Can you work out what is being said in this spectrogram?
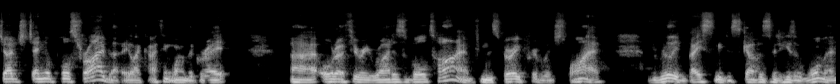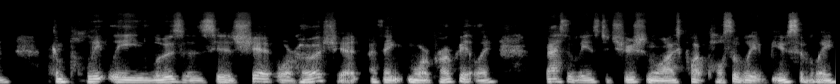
Judge Daniel Paul Schreber, like I think one of the great uh, auto theory writers of all time from this very privileged life. Really basically discovers that he's a woman, completely loses his shit or her shit, I think more appropriately, massively institutionalized, quite possibly abusively,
